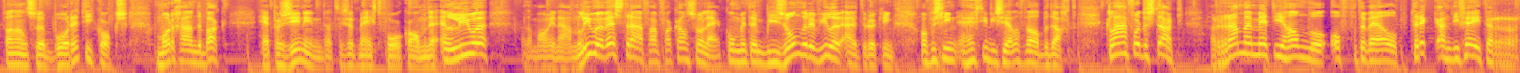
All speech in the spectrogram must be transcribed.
van onze Boretti-koks. Morgen aan de bak. Heb er zin in, dat is het meest voorkomende. En Liewe, wat een mooie naam, Liewe Westra van Vakansolei komt met een bijzondere wieleruitdrukking. Of misschien heeft hij die zelf wel bedacht. Klaar voor de start. Rammen met die handel, oftewel trek aan die veter.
